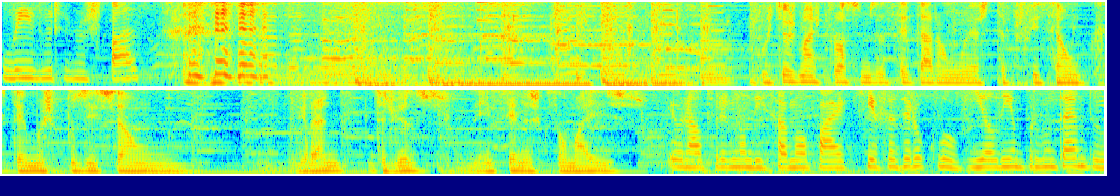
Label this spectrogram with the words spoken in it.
livre no espaço. Os teus mais próximos aceitaram esta profissão que tem uma exposição grande, muitas vezes em cenas que são mais. Eu, na altura, não disse ao meu pai que ia fazer o clube. E ele ia-me perguntando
